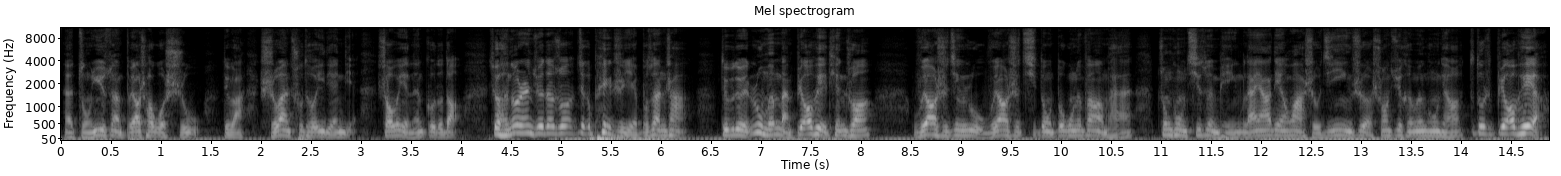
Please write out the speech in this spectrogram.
呃，总预算不要超过十五，对吧？十万出头一点点，稍微也能够得到。就很多人觉得说这个配置也不算差，对不对？入门版标配天窗、无钥匙进入、无钥匙启动、多功能方向盘、中控七寸屏、蓝牙电话、手机映射、双区恒温空调，这都是标配啊，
